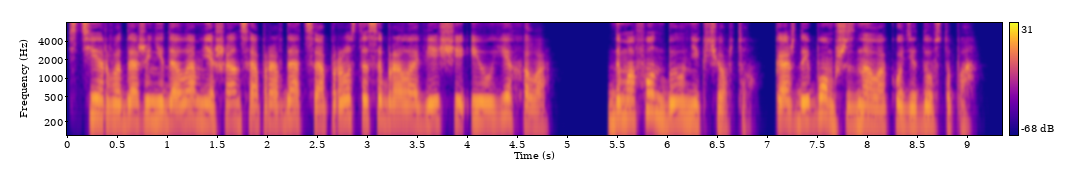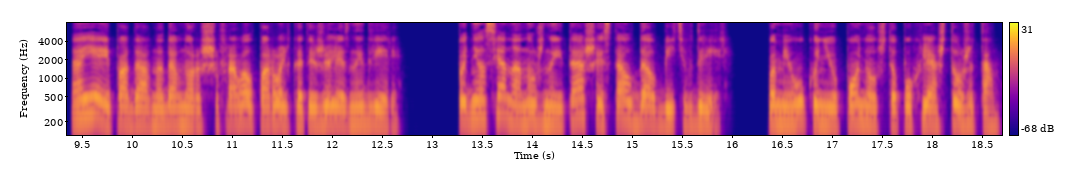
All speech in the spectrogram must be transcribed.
Стерва даже не дала мне шанса оправдаться, а просто собрала вещи и уехала. Домофон был ни к черту. Каждый бомж знал о коде доступа. А я и подавно давно расшифровал пароль к этой железной двери. Поднялся на нужный этаж и стал долбить в дверь. По мяуканью понял, что пухляш тоже там.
